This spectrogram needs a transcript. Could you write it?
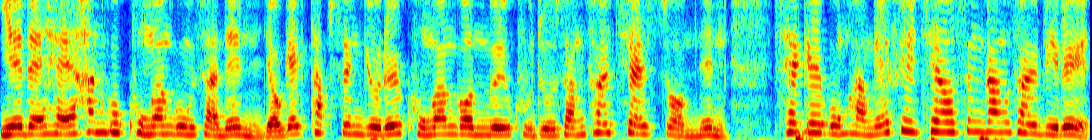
이에 대해 한국공항공사는 여객 탑승교를 공항 건물 구조상 설치할 수 없는 세계공항의 휠체어 승강 설비를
